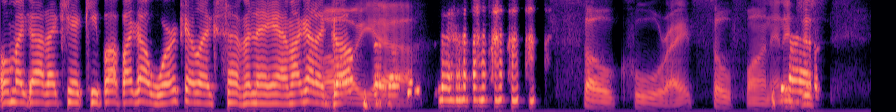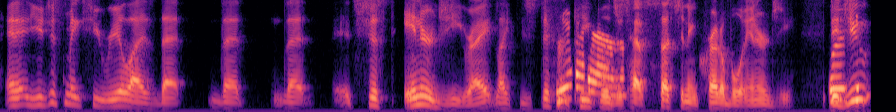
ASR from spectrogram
oh my god i can't keep up i got work at like 7 a.m i gotta oh go yeah, so cool, right? So fun, and Yeah. it just and it you just makes you realize that that that it's just energy, right? Like just different Yeah. people just have such an incredible energy. Well, Did you?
